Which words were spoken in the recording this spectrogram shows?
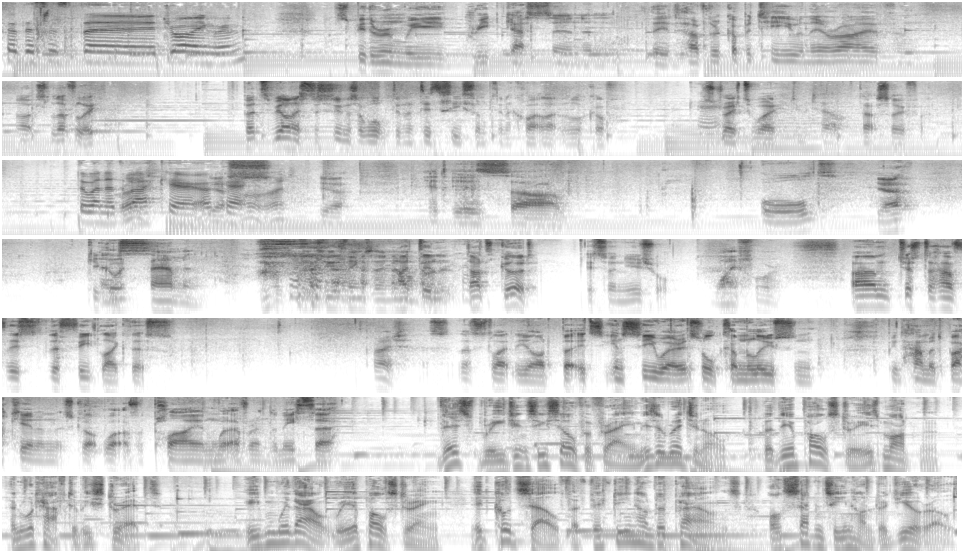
So this is the drawing room. this would be the room we greet guests in, and they'd have their cup of tea when they arrive. And Oh, it's lovely. But to be honest, as soon as I walked in, I did see something I quite like the look of. Okay. Straight away. do tell. That sofa. The one at the Right. back here. Okay. Yes. All right. Yeah. It is um, old Yeah. Keep and going. salmon. Those two things I know I about didn't. it. That's good. It's unusual. Why for? Um, just to have this the feet like this. Right. That's, that's slightly odd, but it's you can see where it's all come loose and been hammered back in, and it's got whatever ply and whatever underneath there. This Regency sofa frame is original, but the upholstery is modern and would have to be stripped. Even without reupholstering, it could sell for £1,500 or 1,700 euros.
